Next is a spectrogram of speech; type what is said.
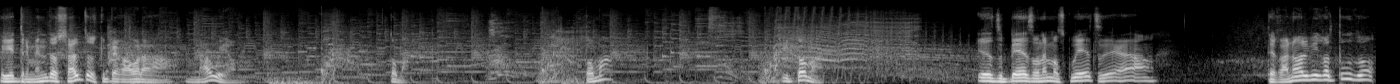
Oye, tremendos saltos que pega ahora Mario. Toma. Toma. Y toma. Es the best hemos Te ganó el bigotudo.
